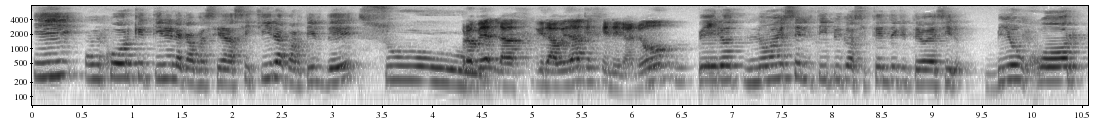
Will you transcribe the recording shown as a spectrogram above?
Y un jugador que tiene la capacidad de asistir a partir de su... Propia- la gravedad que genera, ¿no? Pero no es el típico asistente que te va a decir, vi un jugador,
